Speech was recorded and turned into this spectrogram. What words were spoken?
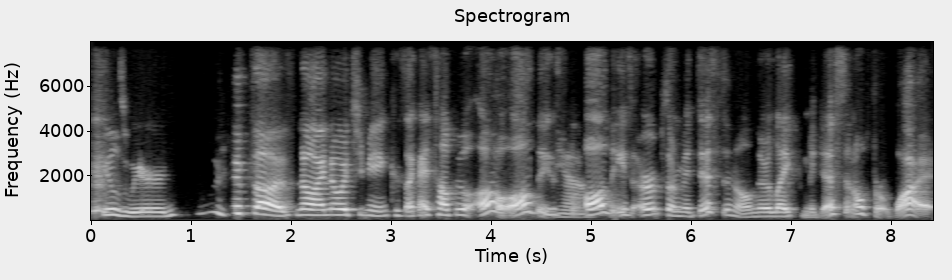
feels weird. It does. No, I know what you mean. Cause like I tell people, oh, all these yeah. all these herbs are medicinal. And they're like, medicinal for what?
